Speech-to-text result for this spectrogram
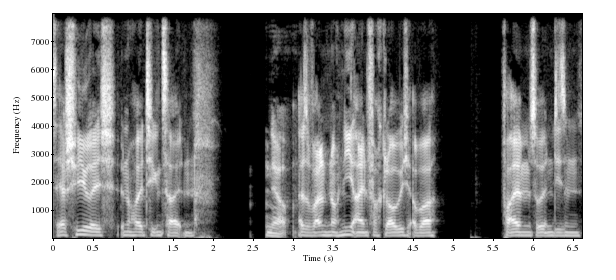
sehr schwierig in heutigen Zeiten. Ja. Also war noch nie einfach, glaube ich, aber vor allem so in diesen,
